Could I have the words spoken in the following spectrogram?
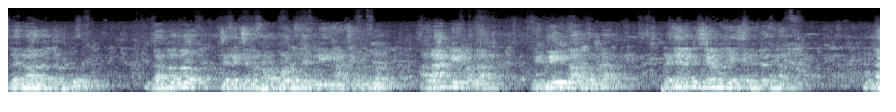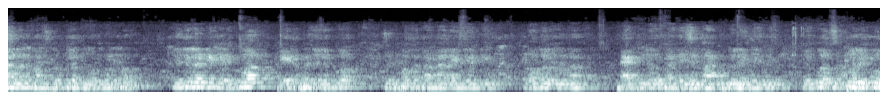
ధన్యవాదాలు చెబుతూ గతంలో చిన్న చిన్న పొరపాట్లు జరిగిన ఈ హాస్పిటల్లో అలాగే మళ్ళా రిపీట్ కాకుండా ప్రజలకు సేవ చేసే విధంగా ఉండాలని మనస్ఫూర్తిగా కోరుకుంటున్నాం. ఎందుకంటే ఇక్కడ ఎక్కువ పేద ప్రజలు ఎక్కువ చుట్టుపక్కల తండాలు అయితేంది లోకల్ ఉన్న ఫ్యాక్టరీలో పనిచేసే కార్మికులు అయితేంది ఎక్కువ చుట్టూరు ఎక్కువ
